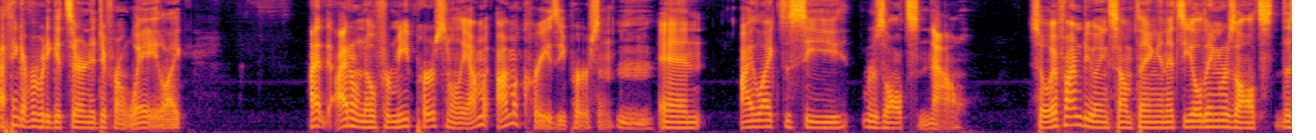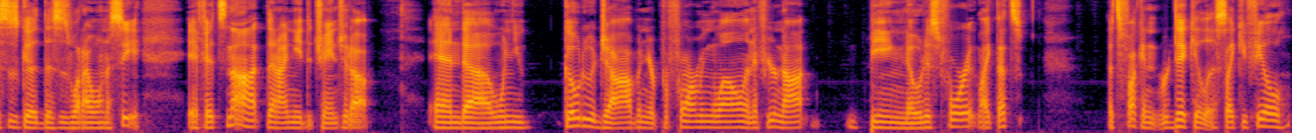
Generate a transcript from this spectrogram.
i think everybody gets there in a different way. Like i i don't know. For me personally i'm a, i'm a crazy person. Mhm. and i like to see results now. So if i'm doing something and it's yielding results this is good. This is what i want to see. If it's not then i need to change it up. And uh, when you go to a job and you're performing well and if you're not being noticed for it like that's that's fucking ridiculous like you feel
